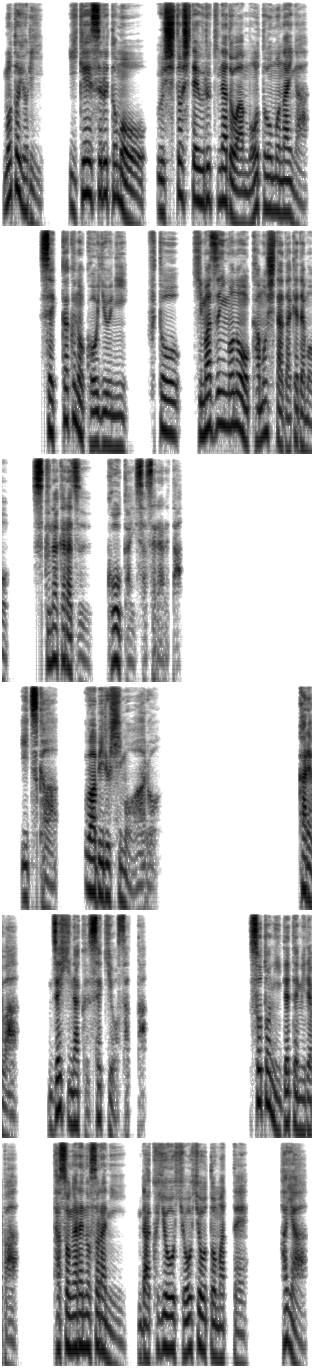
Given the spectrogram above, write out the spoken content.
もとより、畏敬する友を牛として売る気などは毛頭もないが、せっかくの交友に、ふと気まずいものを醸しただけでも、少なからず後悔させられた。いつか詫びる日もあろう。彼は、是非なく席を去った。外に出てみれば、黄昏の空に落葉ひょうひょうと舞って、はや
